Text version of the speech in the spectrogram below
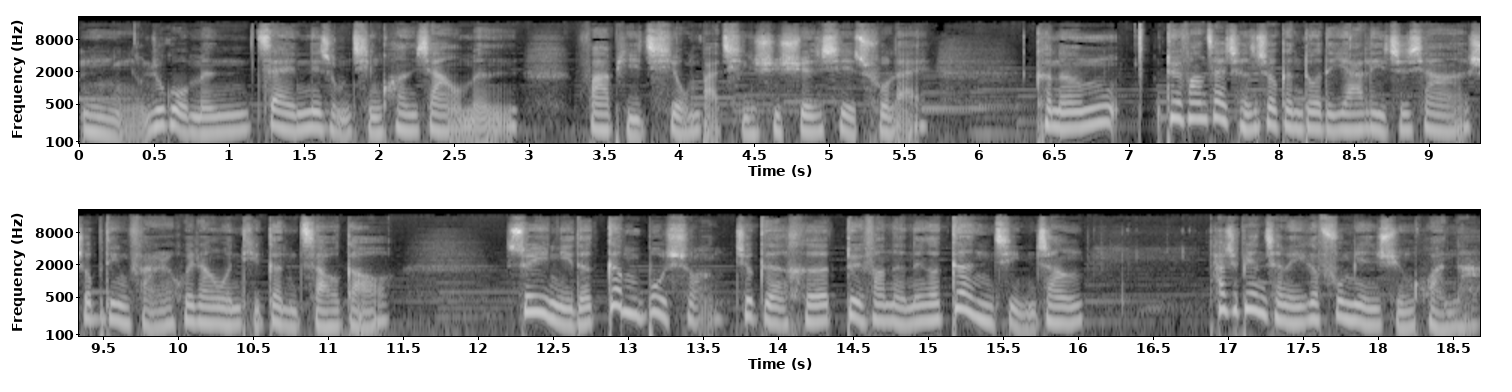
嗯，如果我们在那种情况下，我们发脾气，我们把情绪宣泄出来，可能对方在承受更多的压力之下，说不定反而会让问题更糟糕。所以你的更不爽，就跟和对方的那个更紧张，它就变成了一个负面循环呐。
